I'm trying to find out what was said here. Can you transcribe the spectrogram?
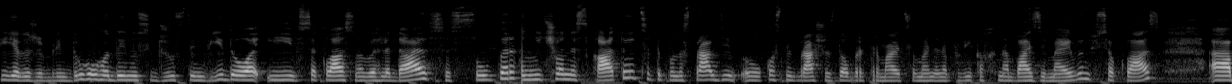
Я вже блін другу годину сиджу з тим відео і все класно виглядає, все супер. Нічого не скатується. Типу, насправді о, Cosmic Brushes добре тримаються у мене на повіках на базі Maven, все клас. Е,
